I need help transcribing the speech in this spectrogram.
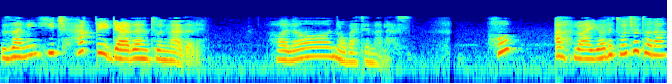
زمین هیچ حقی گردنتون نداره. حالا نوبت من است. خب اهل و ایال تو چطورن؟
